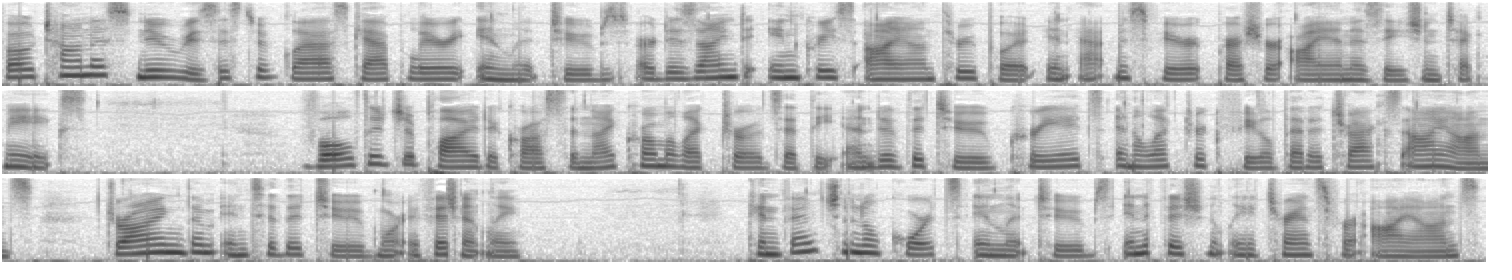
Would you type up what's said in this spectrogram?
Photonis new resistive glass capillary inlet tubes are designed to increase ion throughput in atmospheric pressure ionization techniques. Voltage applied across the nichrome electrodes at the end of the tube creates an electric field that attracts ions, drawing them into the tube more efficiently. Conventional quartz inlet tubes inefficiently transfer ions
